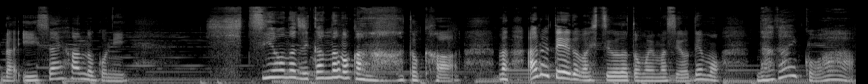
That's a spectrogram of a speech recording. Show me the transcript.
ら1歳半の子に必要な時間なのかなとかまあある程度は必要だと思いますよ。でも長い子は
